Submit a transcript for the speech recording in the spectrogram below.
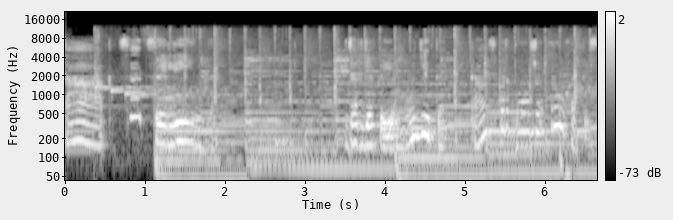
Так, це циліндр. Завдяки йому діти транспорт може рухатися.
